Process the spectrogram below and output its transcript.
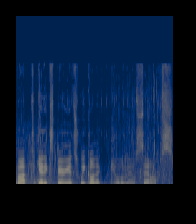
But to get experience, we gotta kill them ourselves.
